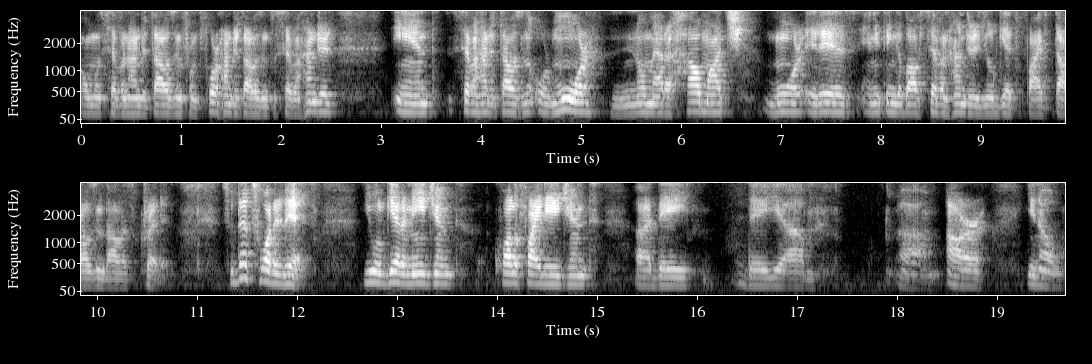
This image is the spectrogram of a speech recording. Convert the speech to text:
almost 700,000 from 400,000 to 700 and 700,000 or more no matter how much more it is anything above 700 you'll get $5,000 credit. So that's what it is. You will get an agent qualified agent. Uh, they they um, um, are you know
